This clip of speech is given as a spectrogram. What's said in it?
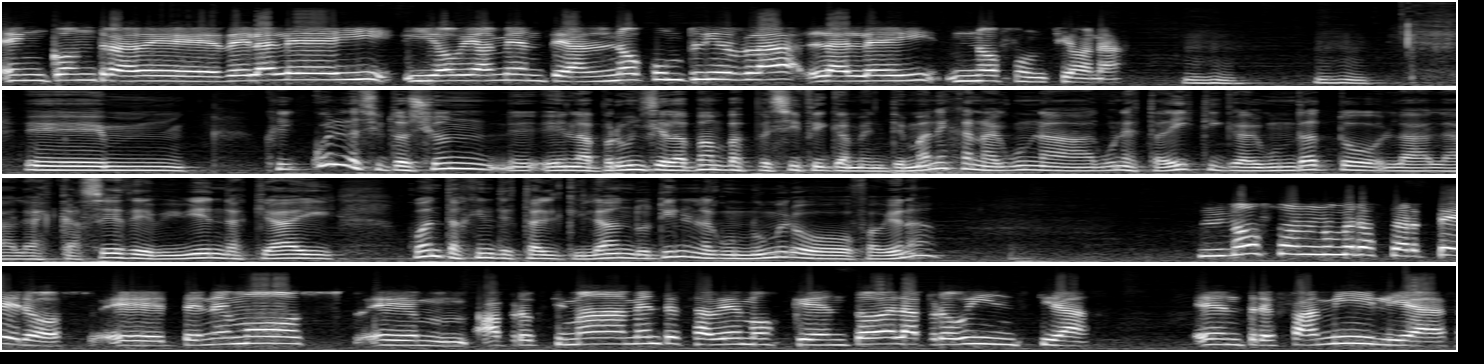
en contra de, la ley y obviamente al no cumplirla, la ley no funciona. Em, ¿Cuál es la situación eh, en la provincia de La Pampa específicamente? ¿Manejan alguna alguna estadística, algún dato, la, la, escasez de viviendas que hay? ¿Cuánta gente está alquilando? ¿Tienen algún número, Fabiana? No son números certeros. Eh, tenemos em, aproximadamente, sabemos que en toda la provincia, entre familias,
